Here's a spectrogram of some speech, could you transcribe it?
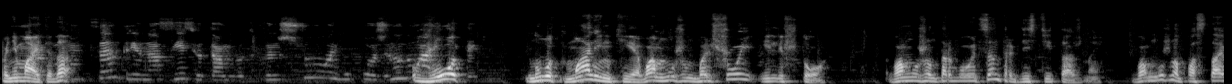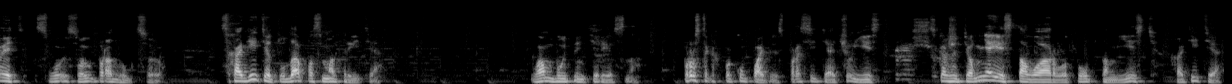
Понимаете, да? В центре у нас есть вот там вот фэншуй, тоже. Ну, ну, Вот. маленькие такие. Ну вот маленькие, вам нужен большой или что? Вам нужен торговый центр десятиэтажный. Вам нужно поставить свою, свою продукцию. Сходите туда, посмотрите. Вам будет интересно. Просто как покупатель спросите, а что есть? Хорошо. Скажите, «А у меня есть товар, вот оптом есть, хотите?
